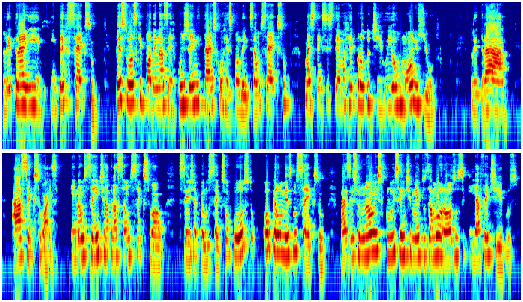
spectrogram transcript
Letra I, intersexo, pessoas que podem nascer com genitais correspondentes a um sexo, mas têm sistema reprodutivo e hormônios de outro. Letra A, assexuais, quem não sente atração sexual, seja pelo sexo oposto ou pelo mesmo sexo, mas isso não exclui sentimentos amorosos e afetivos.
